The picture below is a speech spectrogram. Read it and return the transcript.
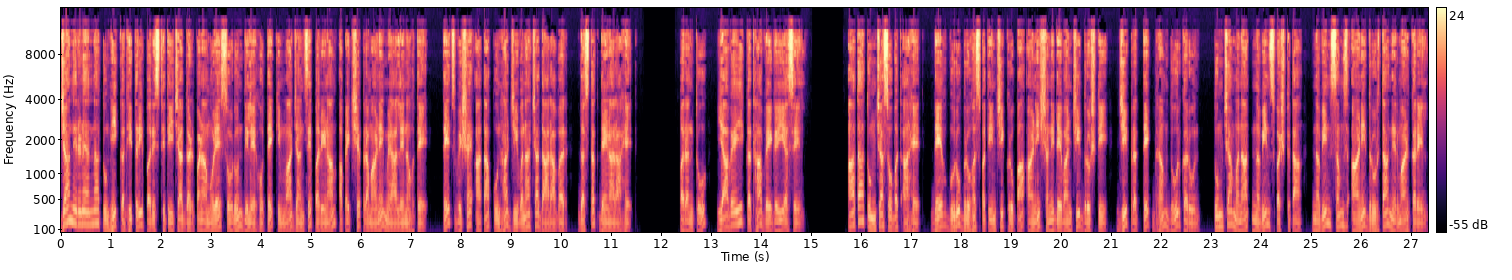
ज्या निर्णयांना तुम्ही कधीतरी परिस्थितीच्या दडपणामुळे सोडून दिले होते किंवा ज्यांचे परिणाम अपेक्षेप्रमाणे मिळाले नव्हते तेच विषय आता पुन्हा जीवनाच्या दारावर दस्तक देणार आहे. परंतु यावेळी कथा वेगळी असेल. आता तुमच्यासोबत आहे देव गुरु बृहस्पतींची कृपा आणि शनिदेवांची दृष्टी जी प्रत्येक भ्रम दूर करून तुमच्या मनात नवीन स्पष्टता नवीन समज आणि दृढता निर्माण करेल.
